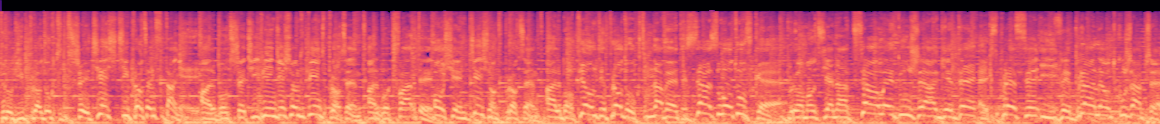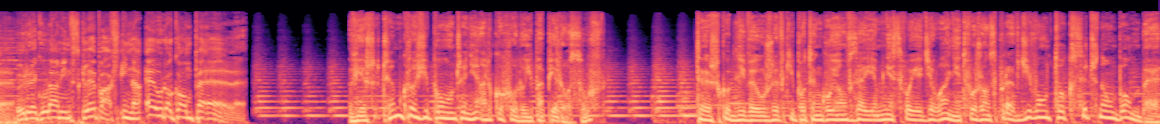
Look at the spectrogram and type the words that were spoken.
Drugi produkt 30% taniej. Albo trzeci 55%. Albo czwarty 80%. Albo piąty produkt nawet za złotówkę. Promocja na całe duże AGD, ekspresy i wybrane odkurzacze. Regulamin w sklepach i na euro.com.pl Wiesz, czym grozi połączenie alkoholu i papierosów? Te szkodliwe używki potęgują wzajemnie swoje działanie, tworząc prawdziwą toksyczną bombę,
